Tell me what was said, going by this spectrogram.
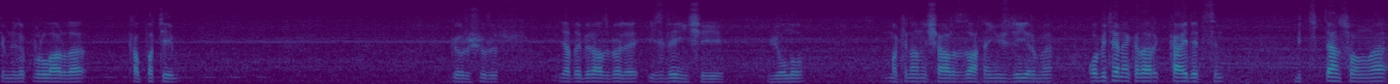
Şimdilik buralarda kapatayım. Görüşürüz. Ya da biraz böyle izleyin şeyi, yolu. Makinenin şarjı zaten %20. O bitene kadar kaydetsin. Bittikten sonra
